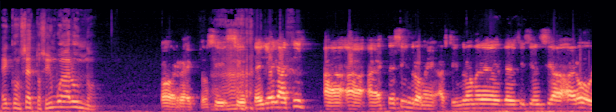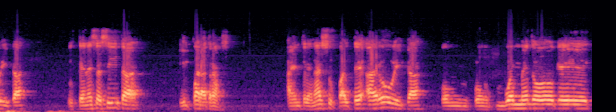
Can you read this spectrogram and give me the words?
el concepto, soy un buen alumno. Correcto, si, si usted llega aquí a, a, este síndrome, al síndrome de, de deficiencia aeróbica, usted necesita ir para atrás a entrenar su parte aeróbica con, un buen método que,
